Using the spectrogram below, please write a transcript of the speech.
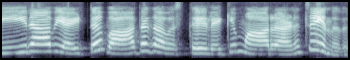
നീരാവിയായിട്ട് വാതകാവസ്ഥയിലേക്ക് മാറുകയാണ് ചെയ്യുന്നത്.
